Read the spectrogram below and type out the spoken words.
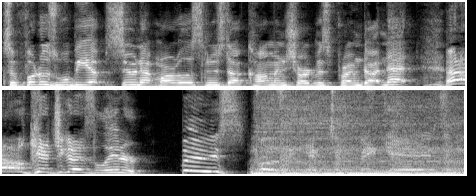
so photos will be up soon at marvelousnews.com and shartimusprime.net. I'll catch you guys later. Peace. Posing action figures and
